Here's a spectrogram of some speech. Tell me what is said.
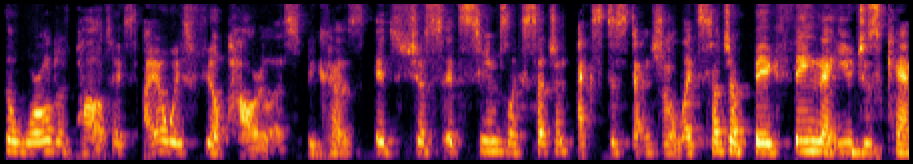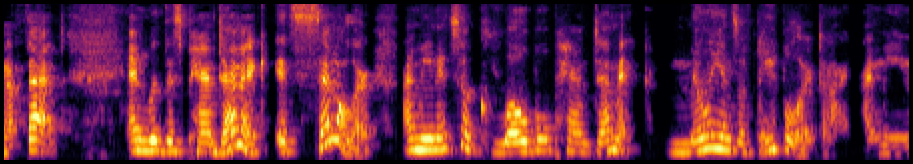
the world of politics, I always feel powerless because it's just, it seems like such an existential, like such a big thing that you just can't affect. And with this pandemic, it's similar. I mean, it's a global pandemic. Millions of people are dying. I mean,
